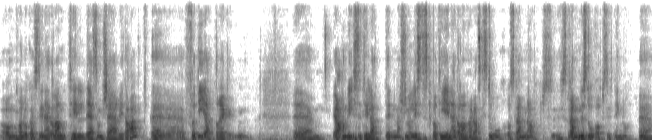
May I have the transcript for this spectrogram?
om holocaust i Nederland, til det som skjer i dag. Eh, fordi at det eh, ja, Han viser til at det nasjonalistiske partiet i Nederland har ganske stor og skremmende, opp, skremmende stor oppslutning nå. Eh,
